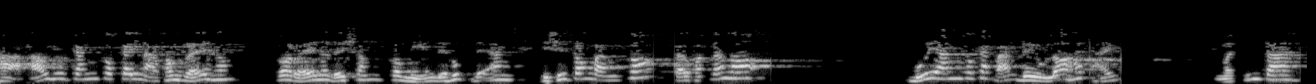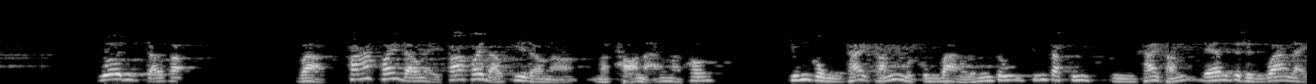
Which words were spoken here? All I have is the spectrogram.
hà, thảo, vô căn, có cây nào không rễ không? Có rễ nó để sống, có miệng để hút để ăn thì sự công bằng có, trời Phật đã lo. Buổi ăn của các bạn đều lo hết thảy mà chúng ta quên trời Phật và phá khuấy đạo này, phá khuấy đạo kia đạo nọ mà thọ nạn mà thôi. Chúng cùng khai khẩn mà cùng bàn luận tu, chúng ta cùng, cùng khai khẩn đem cái rình quan này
